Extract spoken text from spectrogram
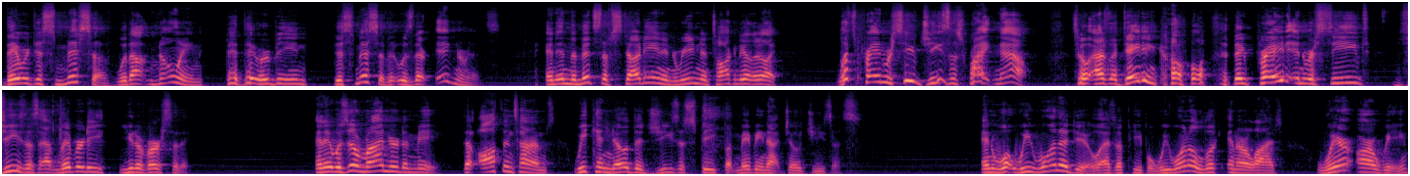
they were dismissive without knowing that they were being dismissive. It was their ignorance. And in the midst of studying and reading and talking together, they're like, let's pray and receive Jesus right now. So, as a dating couple, they prayed and received Jesus at Liberty University. And it was a reminder to me that oftentimes we can know the Jesus speak, but maybe not Joe Jesus. And what we want to do as a people, we want to look in our lives where are we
